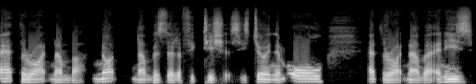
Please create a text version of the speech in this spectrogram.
at the right number, not numbers that are fictitious. He's doing them all at the right number. And he's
